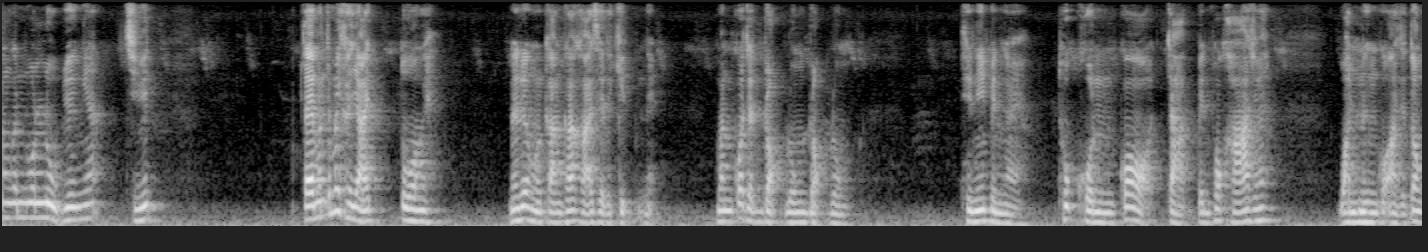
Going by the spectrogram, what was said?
ำกันวนลูปอย่างเงี้ย ชีวิต แต่มันจะไม่ขยายตัวไงในเรื่องของการค้าขายเศรษฐกิจเนี่ยมันก็จะดรอปลงดรอปลง ทีนี้เป็นไง ทุกคนก็จากเป็นพ่อค้าใช่ไหมวันหนึ่งก็อาจจะต้อง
